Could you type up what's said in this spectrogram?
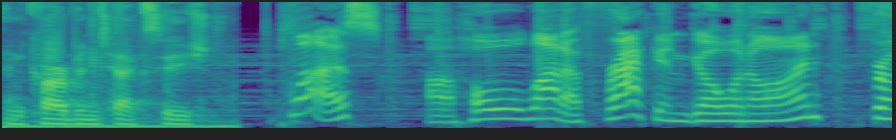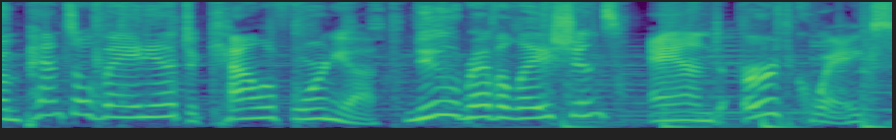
and carbon taxation. Plus, a whole lot of fracking going on from Pennsylvania to California. New revelations and earthquakes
